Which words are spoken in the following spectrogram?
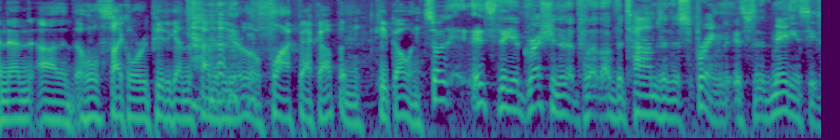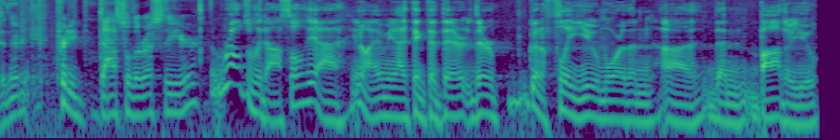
and then uh, the whole cycle will repeat again this time of the year. They'll flock back up and keep going. So it's the aggression of, of, the toms in the spring. It's the mating season. They're pretty docile the rest of the year. Relatively docile, yeah. You know, I mean, I think that they're they're going to flee you more than uh, than bother you.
